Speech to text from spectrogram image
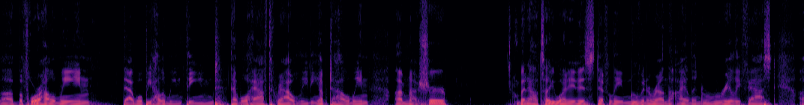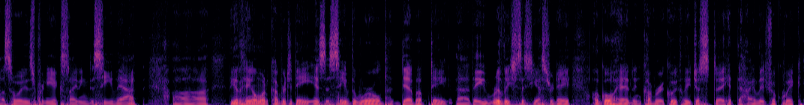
uh, before Halloween that will be Halloween themed that we'll have throughout leading up to Halloween. I'm not sure but I'll tell you what, it is definitely moving around the island really fast. Uh, so it is pretty exciting to see that. Uh, the other thing I want to cover today is a Save the World dev update. Uh, they released this yesterday. I'll go ahead and cover it quickly. Just hit the highlights real quick.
